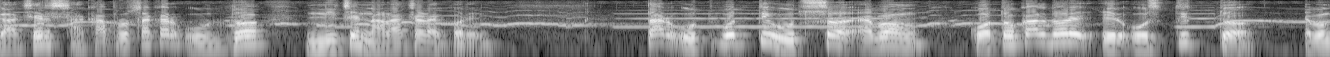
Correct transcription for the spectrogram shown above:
গাছের শাখা প্রশাখার ঊর্ধ্ব নিচে নাড়াচাড়া করে। তার উৎপত্তি উৎস এবং কতকাল ধরে এর অস্তিত্ব এবং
